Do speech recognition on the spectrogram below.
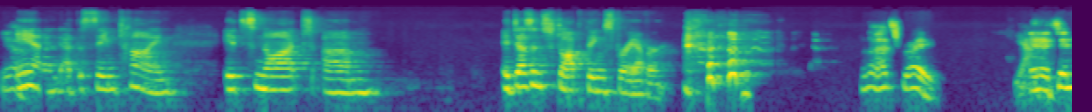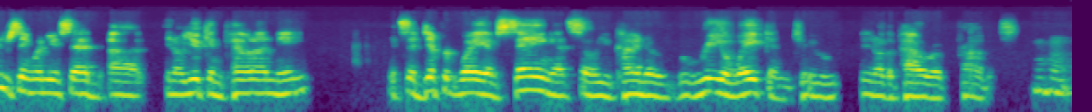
Yeah. And at the same time, it's not, um, it doesn't stop things forever. That's great. Yeah. And it's interesting when you said, uh, you know, you can count on me. It's a different way of saying it, so you kind of reawaken to, you know, the power of promise. hmm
